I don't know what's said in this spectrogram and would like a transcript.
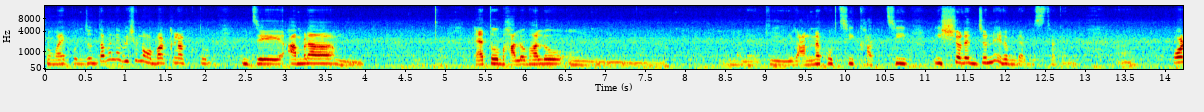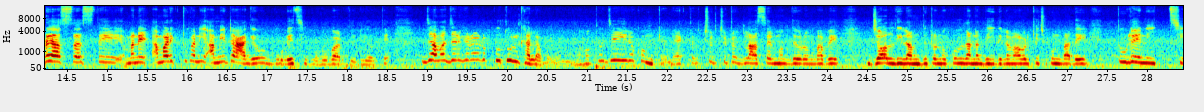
সময় পর্যন্ত মানে ভীষণ অবাক লাগতো যে আমরা এত ভালো ভালো মানে কি রান্না করছি, খাচ্ছি, ঈশ্বরের জন্য এরম ব্যবস্থা কেন? পরে আস্তে আস্তে মানে আমার একটুখানি, আমি এটা আগেও বলেছি বহুবার ভিডিওতে, যে আমার যেন কেন একটা পুতুল খেলা বলে মনে হতো যে এইরকম কেন? একটা ছোটো ছোটো গ্লাসের মধ্যে ওরমভাবে জল দিলাম, দুটো নকুলদানা দিয়ে দিলাম, আবার কিছুক্ষণ বাদে তুলে নিচ্ছি।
